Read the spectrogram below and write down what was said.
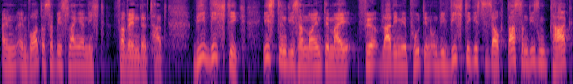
ein, ein Wort, das er bislang ja nicht verwendet hat. Wie wichtig ist denn dieser 9. Mai für Wladimir Putin und wie wichtig ist es auch, dass an diesem Tag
